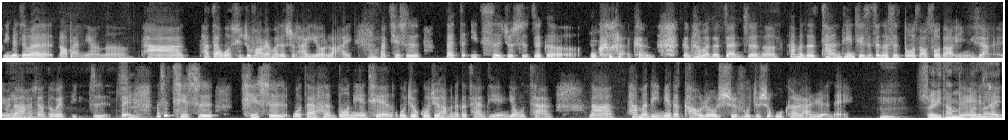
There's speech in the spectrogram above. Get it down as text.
里面这位老板娘呢，她她在我新书发表会的时候，她也有来。那其实。在这一次就是这个乌克兰跟跟他们的战争呢，他们的餐厅其实真的是多少受到影响哎，因为大家好像都会抵制，对。但是其实其实我在很多年前我就过去他们那个餐厅用餐，那他们里面的烤肉师傅就是乌克兰人哎，嗯，所以他们本来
